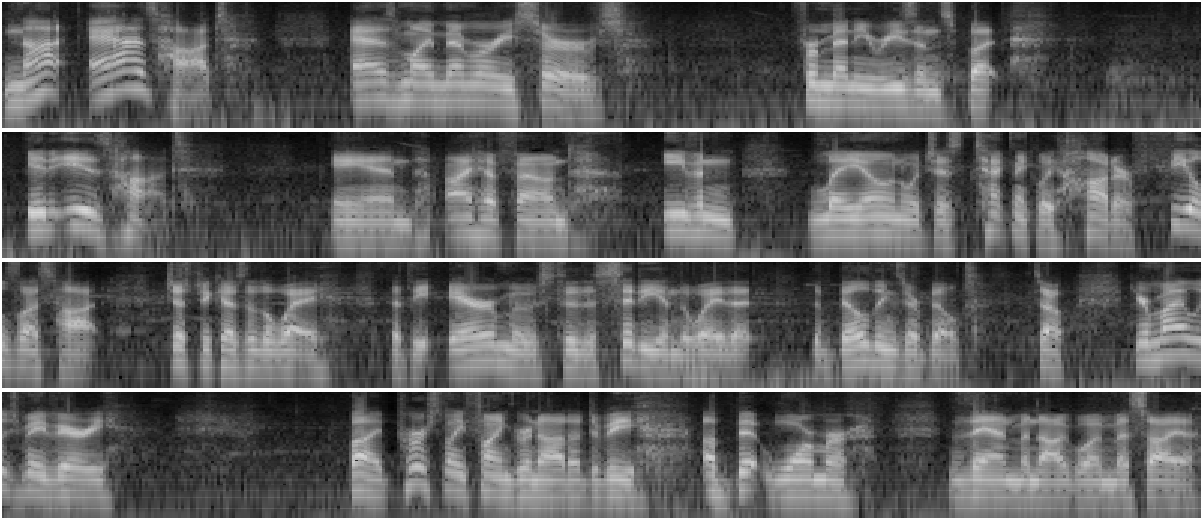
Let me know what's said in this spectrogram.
not as hot as my memory serves for many reasons, but it is hot. And I have found even Leon, which is technically hotter, feels less hot just because of the way that the air moves through the city and the way that the buildings are built. So your mileage may vary, but I personally find Granada to be a bit warmer than Managua and Masaya.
